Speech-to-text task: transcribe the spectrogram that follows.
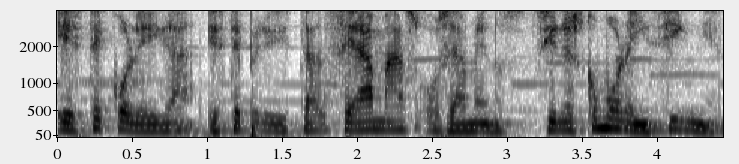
este colega, este periodista, sea más o sea menos, sino es como la insignia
